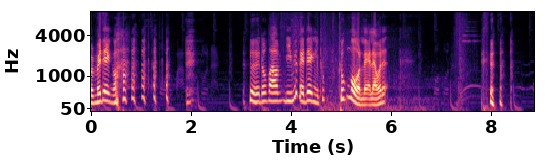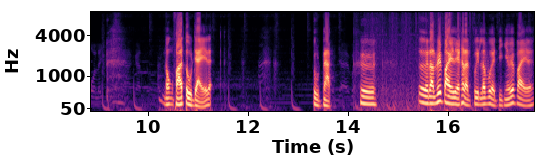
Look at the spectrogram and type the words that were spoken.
มันไม่เด้งวะเออน้องฟ้ายิงไม่เคยเด้งเลยทุกทุกโหมดเลยอะไรวะเนี่ยน้องฟ้าตูดใหญ่เนี่ยตูดหนักเออ เออดันไม่ไปเลยขนาดปืนระเบิดจริงยังไม่ไปเลย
